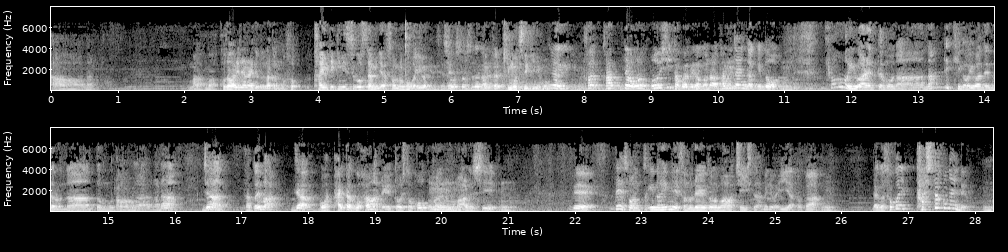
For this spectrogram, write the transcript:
ああなるほどまあまあこだわりじゃないけどなんかこう、そ快適に過ごすためにはその方がいいわけですよね。そうそうそうだからなん気持ち的にも。いやか買ってお美味しいたこ焼きだから食べたいんだけど、うん。今日言われてもななんで昨日言わねえんだろうなと思ってからじゃあ例えばじゃあご炊いたご飯は冷凍しとこうとかもあるし、うん。ででその次の日にその冷凍のご飯をチンして食べればいいやとか、だからそこに足したくないんだよ。うんうん。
